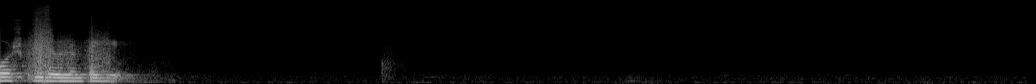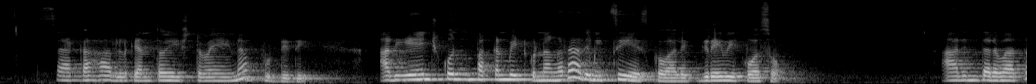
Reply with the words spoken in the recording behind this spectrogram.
పోషక విలువలు ఉంటాయి శాకాహారులకు ఎంతో ఇష్టమైన ఫుడ్ ఇది. అది వేయించుకొని పక్కన పెట్టుకున్నాం కదా అది మిక్సీ వేసుకోవాలి గ్రేవీ కోసం. ఆరిన తర్వాత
